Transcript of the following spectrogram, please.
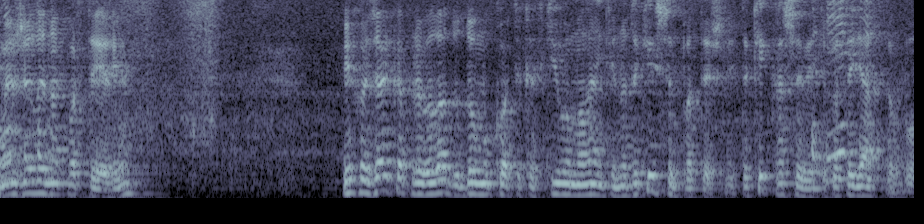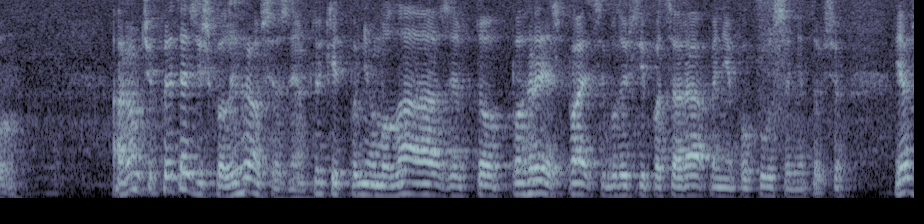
Ми жили на квартирі. І хазяйка привела додому котика, такий маленький, ну такий симпатичний, такий красивий, Такий, таке котенятко було. А Ромчик прийде зі школи, грався з ним. Кіт по ньому лазив, то погриз, пальці були всі поцарапані, покусані, то все. Я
